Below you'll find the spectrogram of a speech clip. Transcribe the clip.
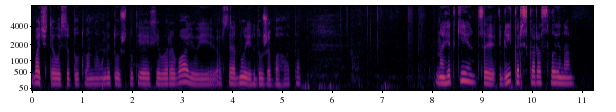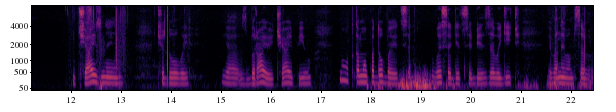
Бачите, ось отут вони, вони тут, тут я їх і вириваю, і все одно їх дуже багато. Нагідки це лікарська рослина, чай з неї чудовий. Я збираю і чай п'ю. Ну, от кому подобається, висадіть собі, заведіть і вони вам все-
